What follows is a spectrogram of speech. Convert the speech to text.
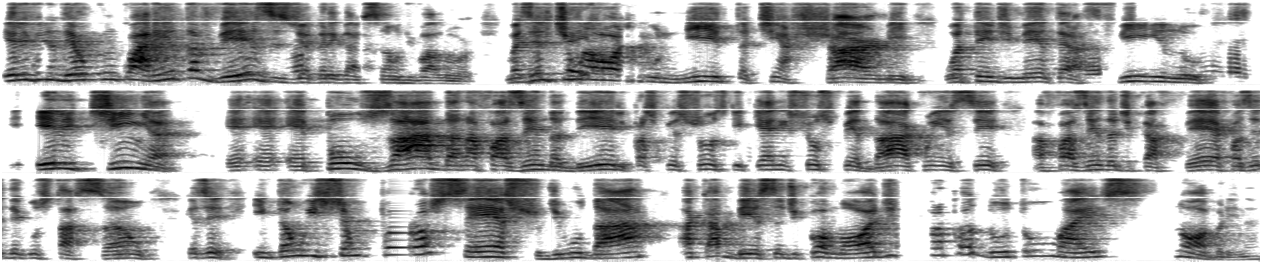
ele vendeu com 40 vezes de agregação de valor. Mas ele tinha uma loja bonita, tinha charme, o atendimento era fino, ele tinha é, é, é, pousada na fazenda dele para as pessoas que querem se hospedar, conhecer a fazenda de café, fazer degustação. Quer dizer, então isso é um processo de mudar a cabeça de commodity para produto mais nobre. Né?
